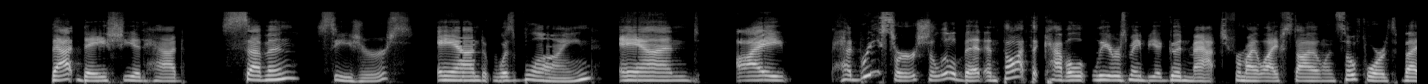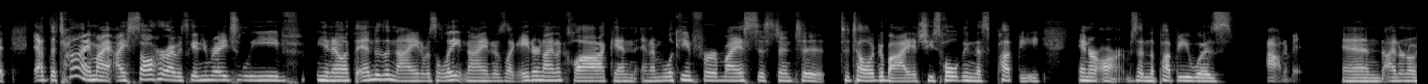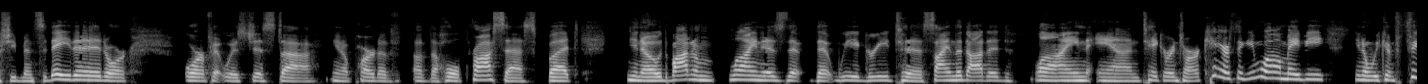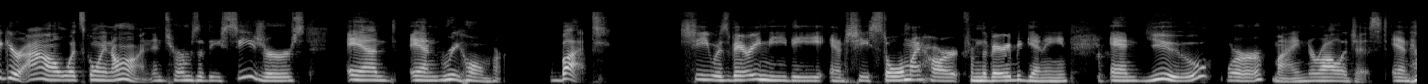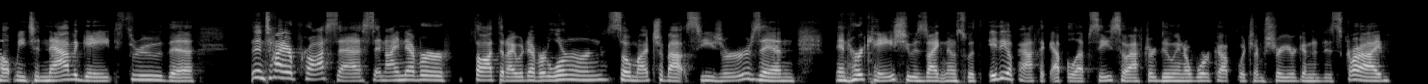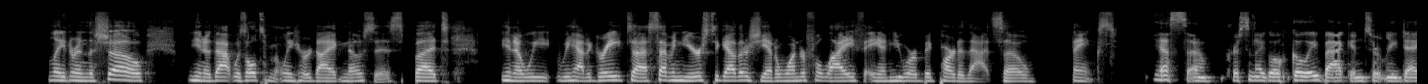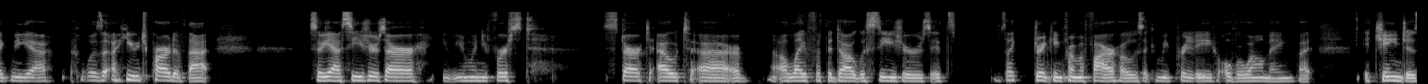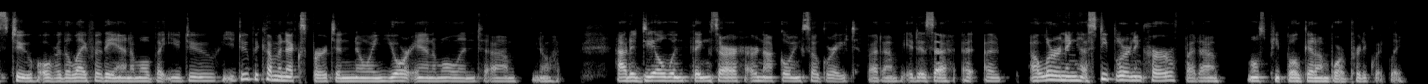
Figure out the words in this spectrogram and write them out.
That day, she had had seven seizures and was blind. And I had researched a little bit and thought that Cavaliers may be a good match for my lifestyle and so forth. But at the time, I, I, saw her. I was getting ready to leave. You know, at the end of the night, it was a late night. It was like eight or nine o'clock, and and I'm looking for my assistant to to tell her goodbye. And she's holding this puppy in her arms, and the puppy was out of it. And I don't know if she'd been sedated or or if it was just uh, you know part of of the whole process. But you know the bottom line is that that we agreed to sign the dotted line and take her into our care thinking well maybe you know we can figure out what's going on in terms of these seizures and and rehome her. But she was very needy and she stole my heart from the very beginning and you were my neurologist and helped me to navigate through the the entire process and i never thought that i would ever learn so much about seizures. And in her case she was diagnosed with idiopathic epilepsy. So after doing a workup which i'm sure you're going to describe later in the show you know that was ultimately her diagnosis. But you know we we had a great uh, seven years together. She had a wonderful life and you were a big part of that. So thanks. Yes uh, chris and i go go way back and certainly dagny was a huge part of that so yeah, seizures are when you first start out uh, a life with a dog with seizures. It's it's like drinking from a fire hose. It can be pretty overwhelming, but it changes too over the life of the animal. But you do you do become an expert in knowing your animal and um, you know how to deal when things are are not going so great. But um, it is a, a a learning a steep learning curve, but um, most people get on board pretty quickly.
